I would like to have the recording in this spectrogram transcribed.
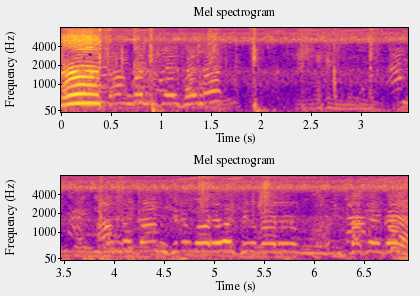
आ, काम सुरु गरेर सुरु गरेर सकेर गयो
